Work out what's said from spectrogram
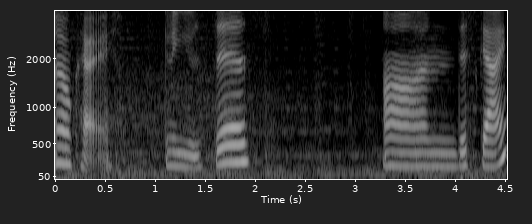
Okay. Gonna use this on this guy.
